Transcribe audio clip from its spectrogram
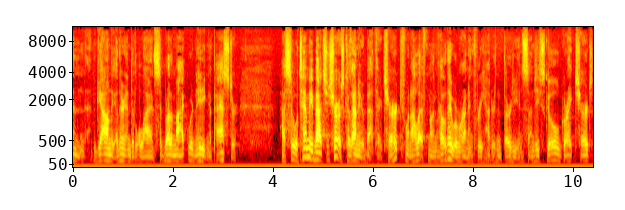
And the guy on the other end of the line said, Brother Mike, we're needing a pastor. I said, Well, tell me about your church, because I knew about their church. When I left Monroe, they were running 330 in Sunday school, great church.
